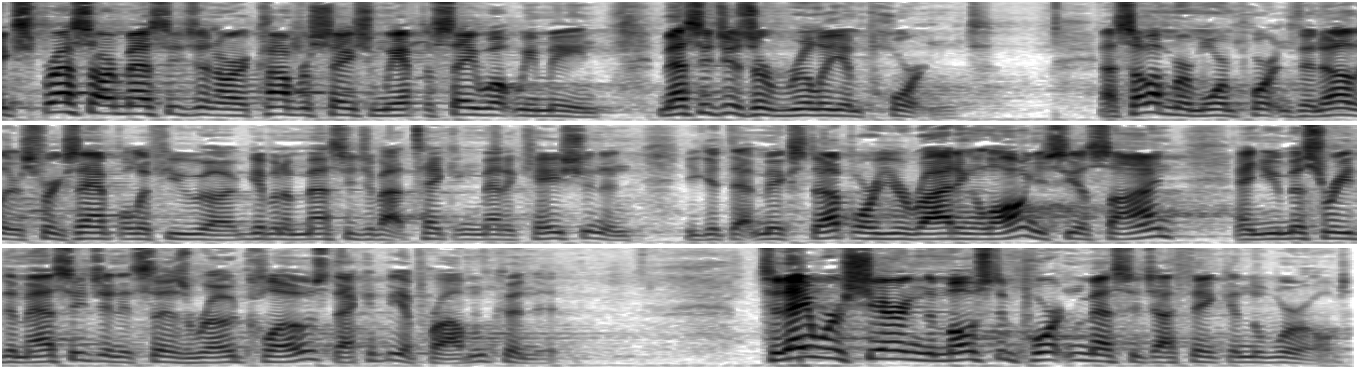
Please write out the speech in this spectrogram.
express our message in our conversation. We have to say what we mean. Messages are really important. Now, some of them are more important than others. For example, if you are given a message about taking medication and you get that mixed up, or you're riding along, you see a sign and you misread the message and it says road closed, that could be a problem, couldn't it? Today, we're sharing the most important message, I think, in the world.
